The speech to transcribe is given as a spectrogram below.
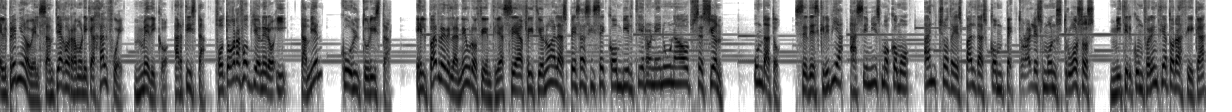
El premio Nobel Santiago Ramón y Cajal fue médico, artista, fotógrafo pionero y, también, culturista. El padre de la neurociencia se aficionó a las pesas y se convirtieron en una obsesión. Un dato, se describía a sí mismo como ancho de espaldas con pectorales monstruosos. Mi circunferencia torácica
